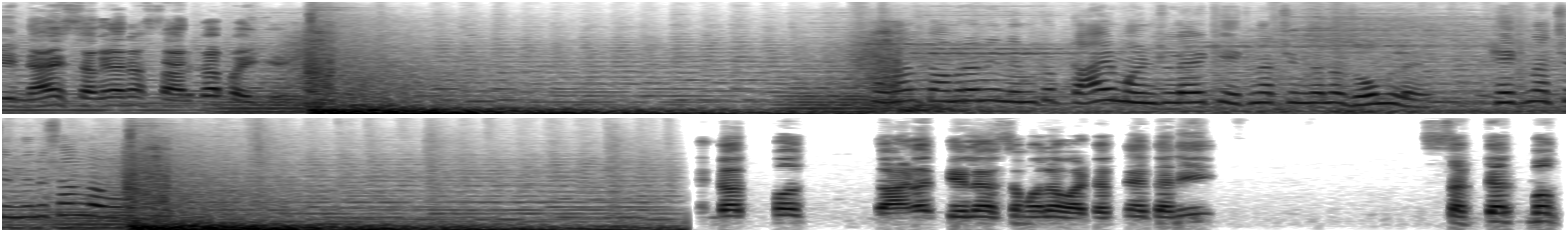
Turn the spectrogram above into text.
की न्याय सगळ्यांना सारखा पाहिजे. कुणाल कामरानी नेमकं काय म्हटलंय की एकनाथ शिंदेनं झोंबलंय हे एकनाथ शिंदेने सांगावं. गाणं केलं असं मला वाटत नाही. त्यांनी सत्यात्मक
